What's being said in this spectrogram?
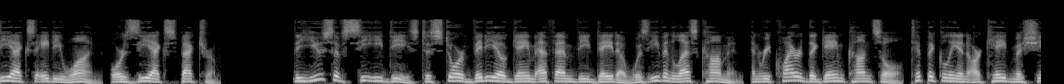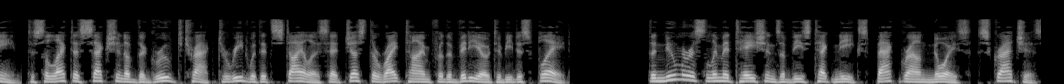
ZX81, or ZX Spectrum. The use of CEDs to store video game FMV data was even less common, and required the game console typically an arcade machine to select a section of the grooved track to read with its stylus at just the right time for the video to be displayed. The numerous limitations of these techniques background noise, scratches,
